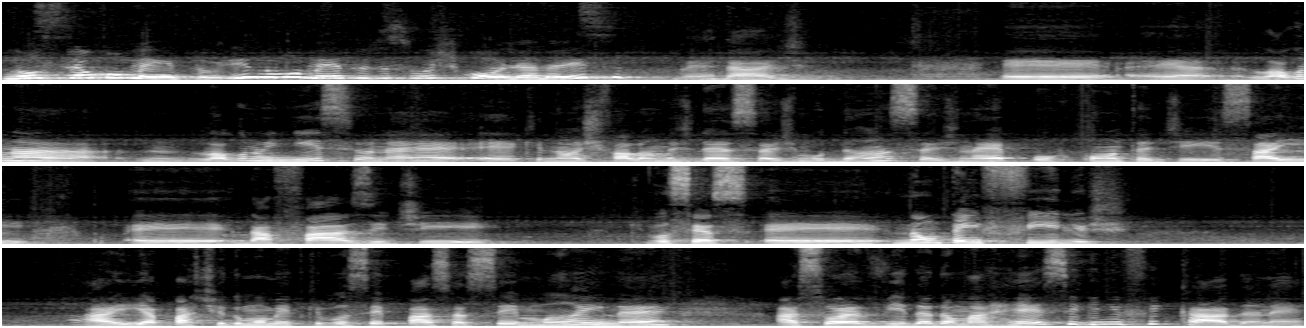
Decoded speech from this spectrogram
no seu momento e no momento de sua escolha, não é isso? Verdade. É, é, logo, na, logo no início, né, é, que nós falamos dessas mudanças, né, por conta de sair é, da fase de que você é, não tem filhos, aí a partir do momento que você passa a ser mãe, né, a sua vida dá uma ressignificada, né?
